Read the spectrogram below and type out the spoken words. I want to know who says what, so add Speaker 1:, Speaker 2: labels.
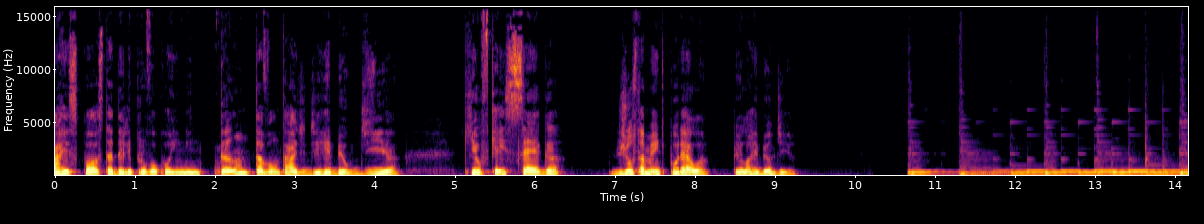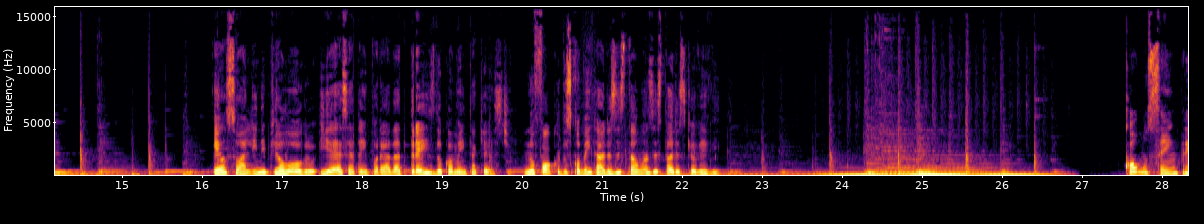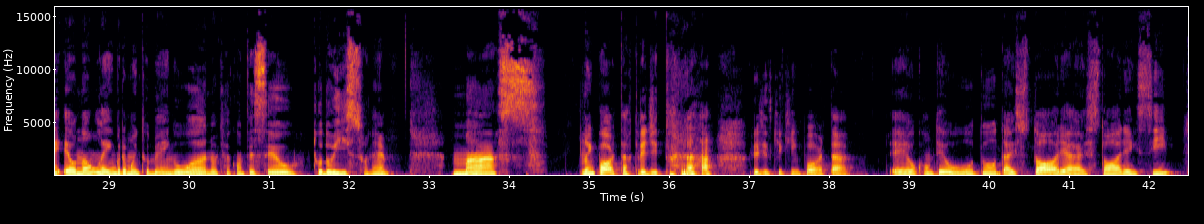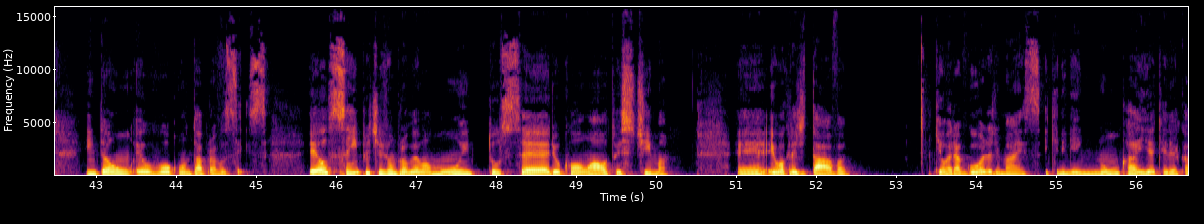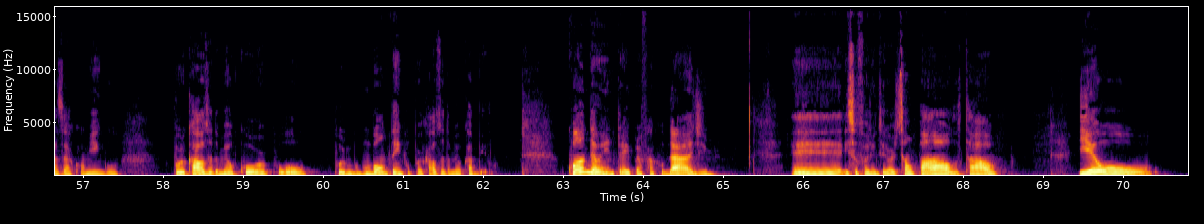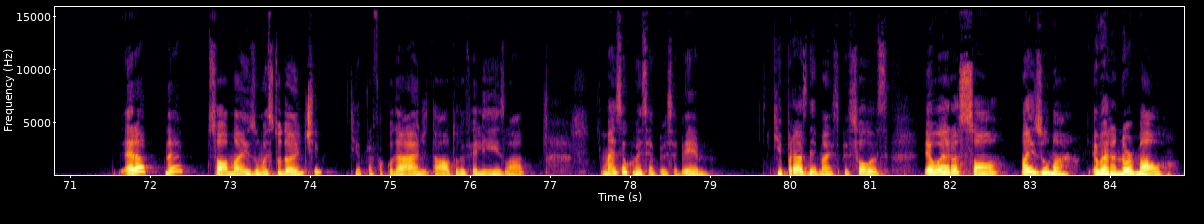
Speaker 1: a resposta dele provocou em mim tanta vontade de rebeldia que eu fiquei cega justamente por ela, pela rebeldia. Eu sou a Aline Piologro e essa é a temporada 3 do ComentaCast. No foco dos comentários estão as histórias que eu vivi. Como sempre, eu não lembro muito bem o ano que aconteceu tudo isso, né? Mas não importa, acredito. acredito que o que importa é o conteúdo da história, a história em si. Então eu vou contar para vocês. Eu sempre tive um problema muito sério com autoestima. É, eu acreditava que eu era gorda demais e que ninguém nunca ia querer casar comigo por causa do meu corpo ou por um bom tempo por causa do meu cabelo. Quando eu entrei para a faculdade, é, isso foi no interior de São Paulo, tal, e eu era, né, só mais uma estudante que ia pra faculdade e tal, toda feliz lá. Mas eu comecei a perceber que para as demais pessoas eu era só mais uma. Eu era normal.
